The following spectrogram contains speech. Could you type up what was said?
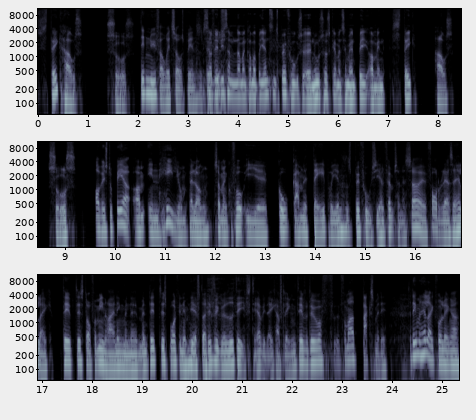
Steakhouse sauce. Det er den nye favoritsauce på Jensens Så det er Bøfhus. ligesom, når man kommer på Jensens Bøfhus øh, nu, så skal man simpelthen bede om en steakhouse sauce. Og hvis du beder om en heliumballon, som man kunne få i øh, gode gamle dage på Jensens Bøfhus i 90'erne, så øh, får du det altså heller ikke. Det, det står for min regning, men, øh, men det, det spurgte vi nemlig efter, og det fik vi at vide, det, det har vi da ikke haft længe. Det, det var f- for meget baks med det. Så det kan man heller ikke få længere.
